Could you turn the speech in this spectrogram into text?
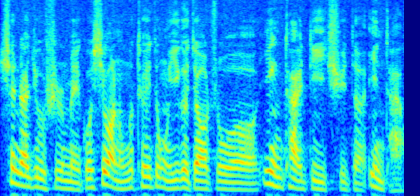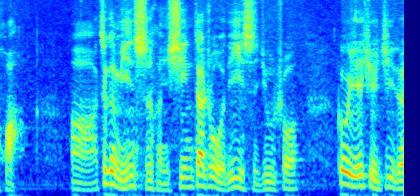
现在就是美国希望能够推动一个叫做印太地区的印台化啊，这个名词很新，但是我的意思就是说。各位也许记得，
